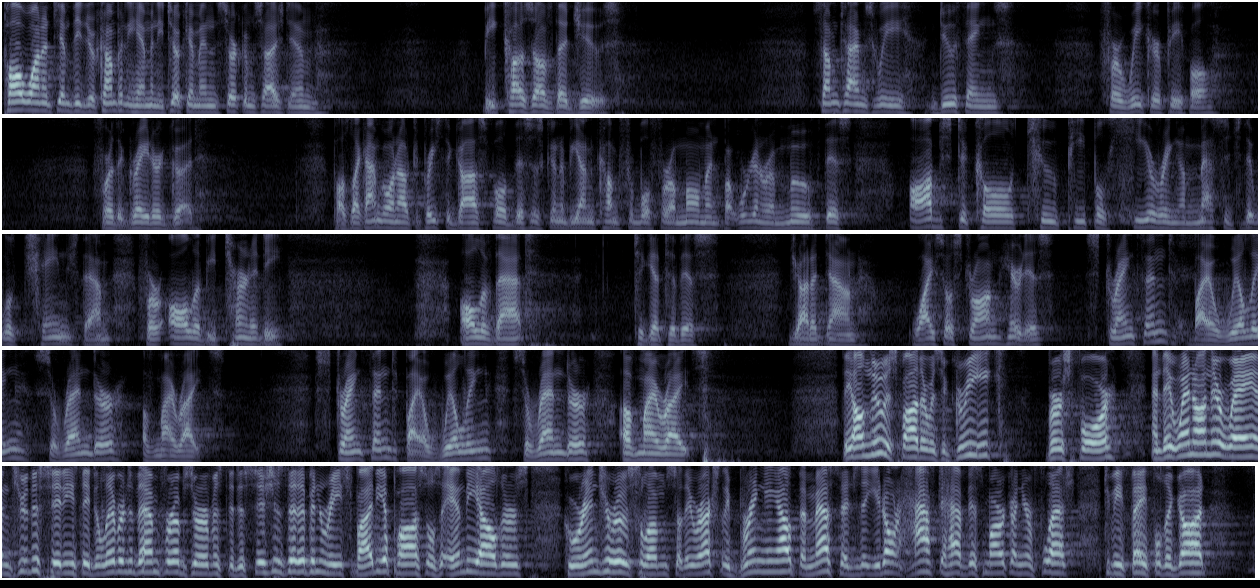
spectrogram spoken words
Paul wanted Timothy to accompany him, and he took him and circumcised him because of the Jews. Sometimes we do things for weaker people for the greater good. Paul's like, I'm going out to preach the gospel. This is going to be uncomfortable for a moment, but we're going to remove this obstacle to people hearing a message that will change them for all of eternity. All of that to get to this. Jot it down. Why so strong? Here it is strengthened by a willing surrender of my rights. Strengthened by a willing surrender of my rights. They all knew his father was a Greek, verse 4, and they went on their way, and through the cities they delivered to them for observance the decisions that had been reached by the apostles and the elders who were in Jerusalem. So they were actually bringing out the message that you don't have to have this mark on your flesh to be faithful to God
